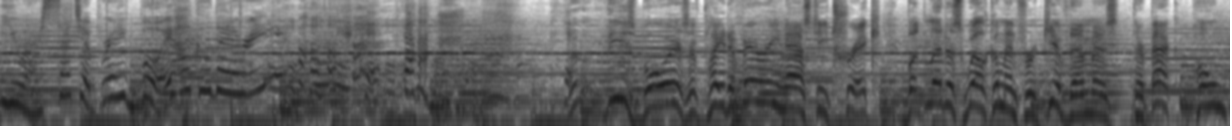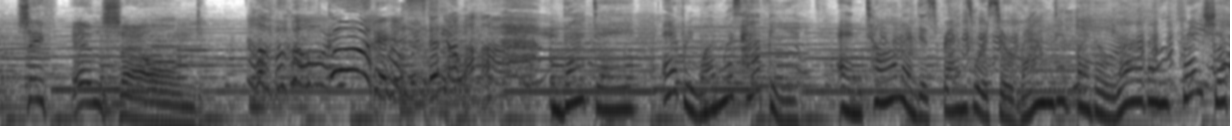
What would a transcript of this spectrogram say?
You are such a brave boy, Huckleberry. These boys have played a very nasty trick, but let us welcome and forgive them as they're back home safe and sound. of course. That day, everyone was happy, and Tom and his friends were surrounded by the love and friendship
